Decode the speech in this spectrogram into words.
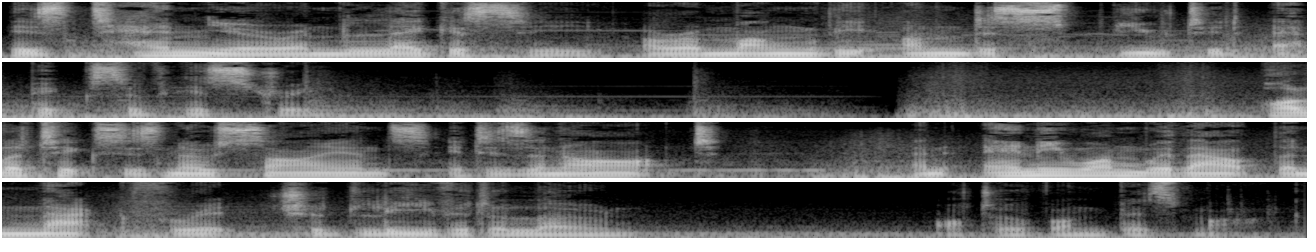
His tenure and legacy are among the undisputed epics of history. Politics is no science, it is an art, and anyone without the knack for it should leave it alone. Otto von Bismarck.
